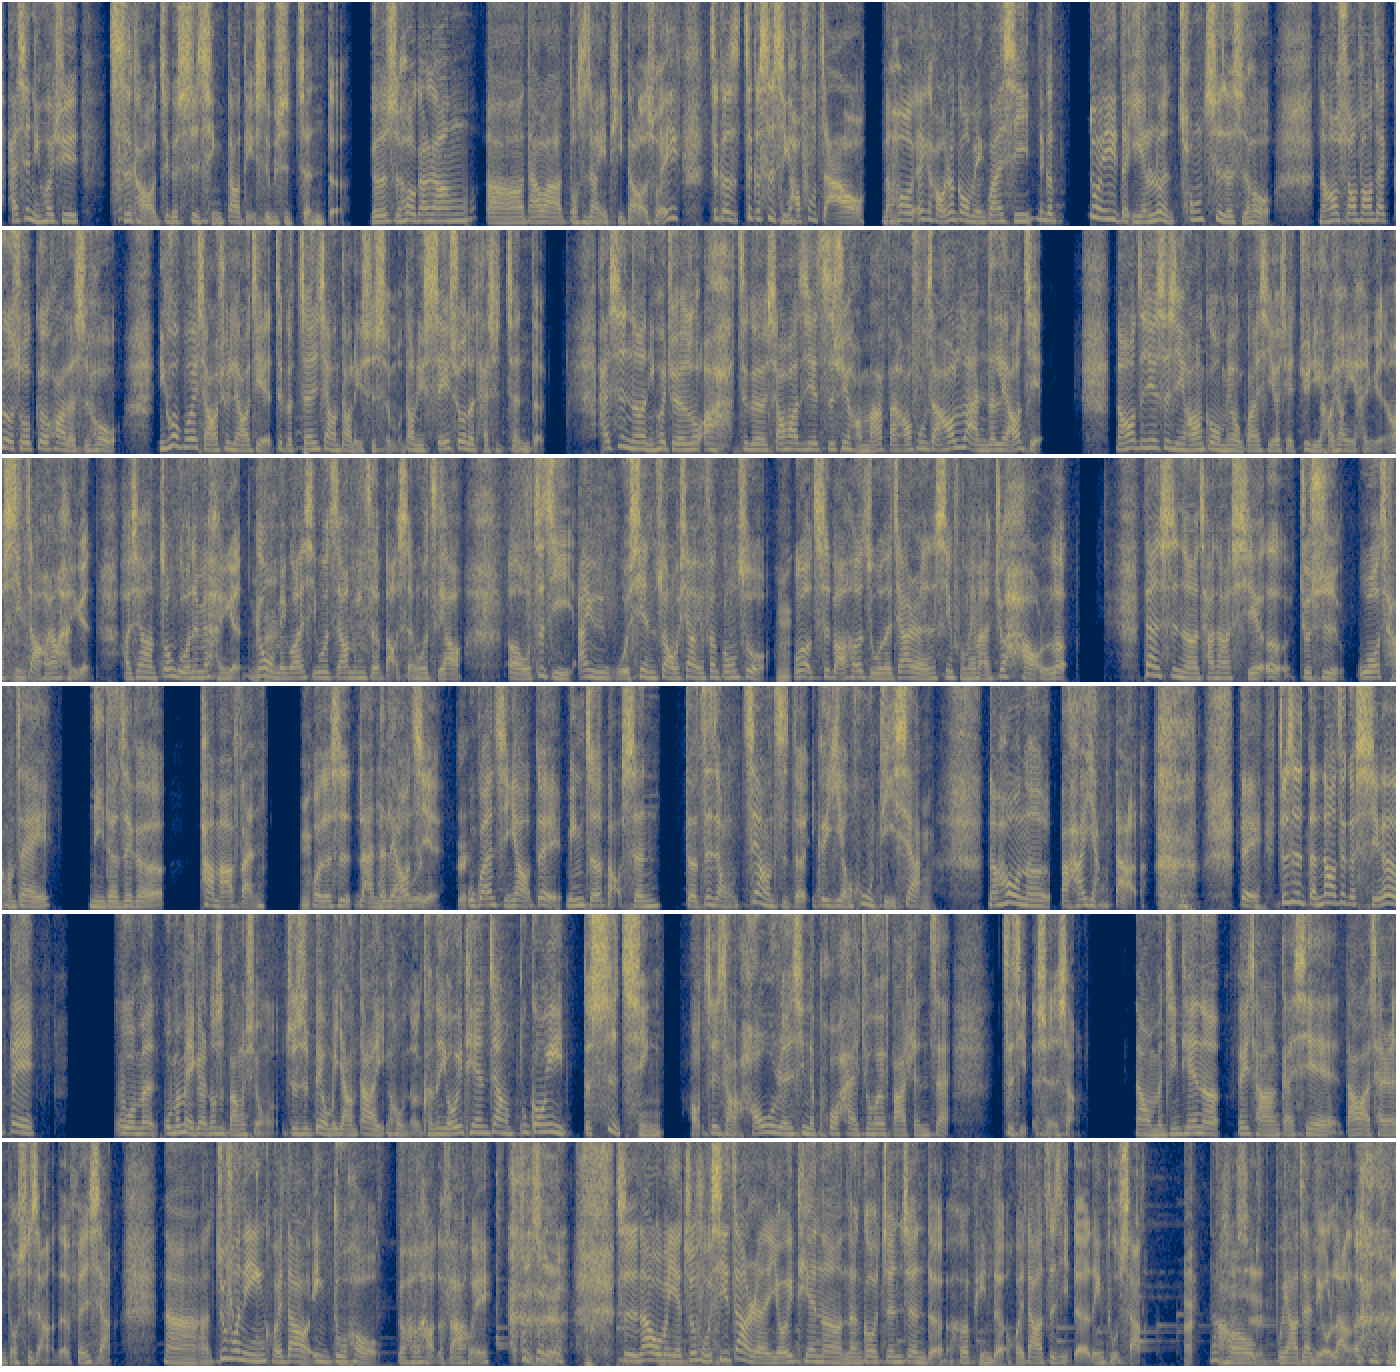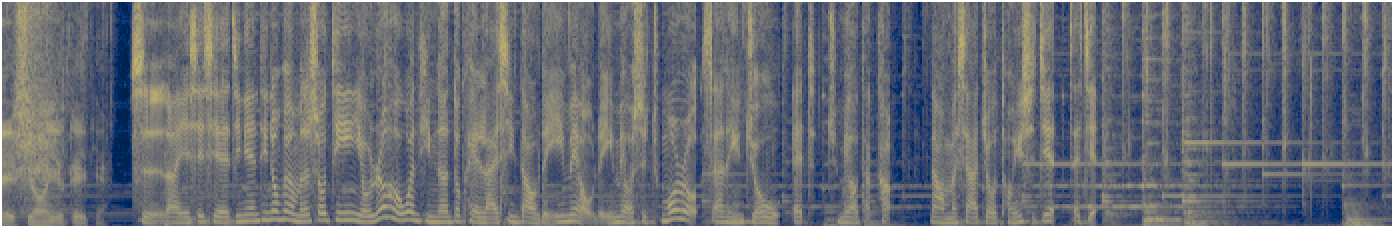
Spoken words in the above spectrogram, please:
还是你会去思考这个事情到底是不是真的？有的时候，刚刚啊，达瓦董事长也提到了说，哎，这个这个事情好复杂哦，然后哎，好像跟我没关系。那个对立的言论充斥的时候，然后双方在各说各话的时候，你会不会想要去了解这个真相到底是什么？到底谁说的才是真的？还是呢，你会觉得说啊，这个消化这些资讯好麻烦、好复杂、好懒得了解，然后这件事情好像跟我没有关系，而且距离好像也很远，然后西藏好像很远，好像中国那边很远，跟我没关系。我只要明哲保身，我只要呃我自己安于我现状，我现在有一份工作，我有吃饱喝足，我的家人幸福美满就好了。但是呢，常常邪恶就是窝藏在你的这个怕麻烦，嗯。或者是懒得了解无关紧要、对明哲保身的这种这样子的一个掩护底下，嗯然后呢，把它养大了。对，就是等到这个邪恶被我们我们每个人都是帮凶了，就是被我们养大了以后呢，可能有一天这样不公义的事情，好，这场毫无人性的迫害就会发生在自己的身上。那我们今天呢，非常感谢达瓦才人董事长的分享。那祝福您回到印度后有很好的发挥。谢谢。是，那我们也祝福西藏人有一天呢，能够真正的和平的回到自己的领土上，哎，然后不要再流浪了。对，希望有这一天。是，那也谢谢今天听众朋友们的收听。有任何问题呢，都可以来信到我的 email，我的 email 是 tomorrow 三零九五 at gmail.com。那我们下周同一时间再见。Thank you.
